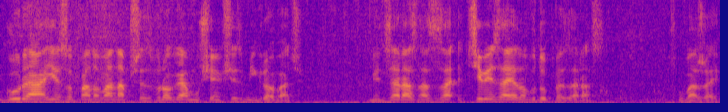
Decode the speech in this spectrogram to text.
Góra jest opanowana przez wroga, musiałem się zmigrować. Więc zaraz nas za ciebie zajadą w dupę zaraz. Uważaj.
